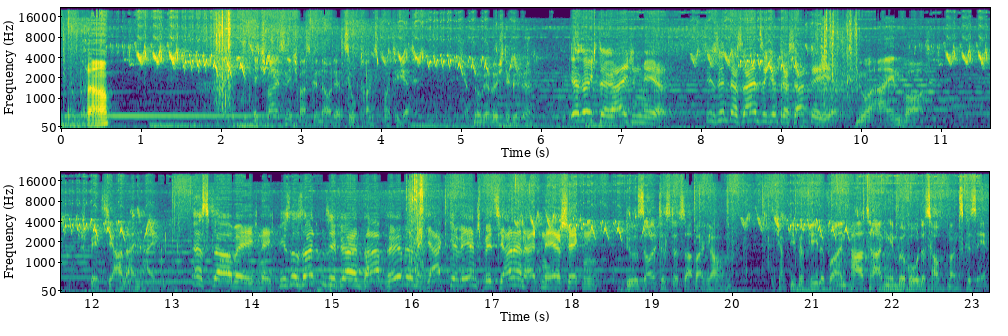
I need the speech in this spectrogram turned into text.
Dobra. Ich weiß nicht, was genau der Zug transportiert. Ich habe nur Gerüchte gehört. Gerüchte reichen mir. Sie sind das einzig Interessante hier. Nur ein Wort. Spezialeinheiten. Das glaube ich nicht. Wieso sollten Sie für ein paar Pöbel mit Jagdgewehren Spezialeinheiten herschicken? Du solltest es aber glauben. Ich habe die Befehle vor ein paar Tagen im Büro des Hauptmanns gesehen.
